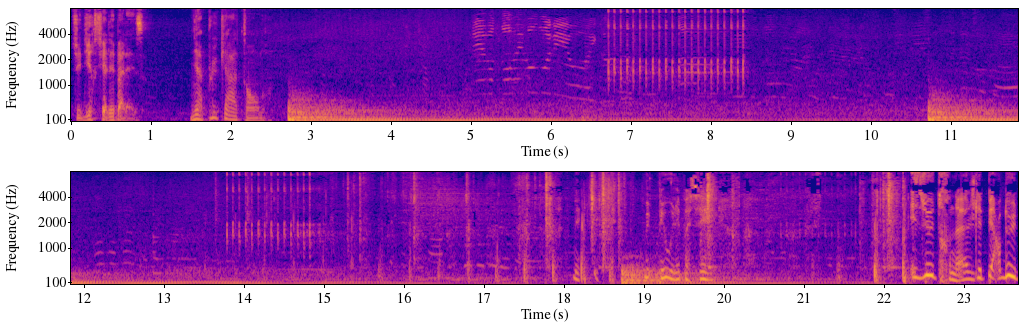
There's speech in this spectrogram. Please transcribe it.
C'est dire si elle est balèze. Il n'y a plus qu'à attendre. Où elle est passée Et zut, je l'ai perdue.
